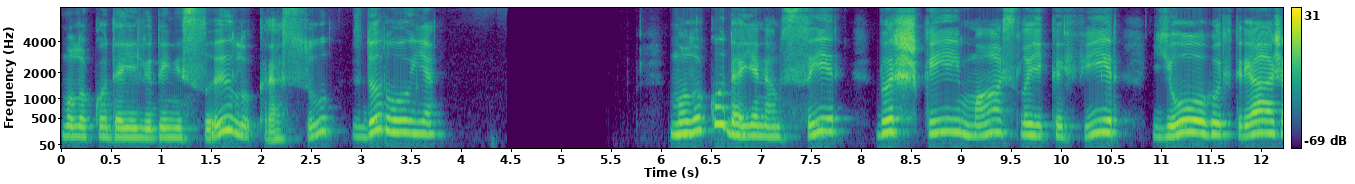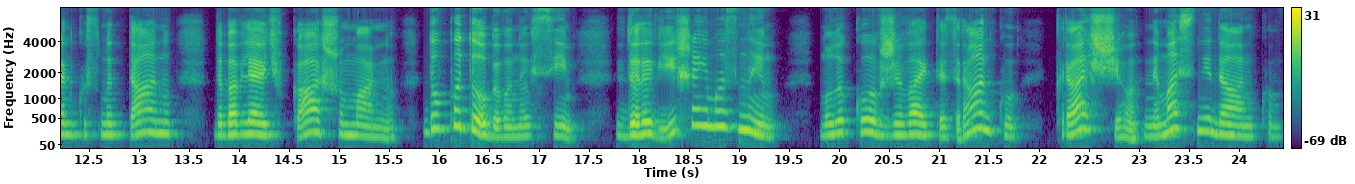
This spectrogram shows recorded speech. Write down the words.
Молоко дає людині силу, красу, здоров'я. Молоко дає нам сир, вершки, масло і кефір, йогурт, ряжанку, сметану, додають в кашу манну. До вподоби воно всім. Здоровішаємо з ним. Молоко вживайте зранку, кращого нема сніданку.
